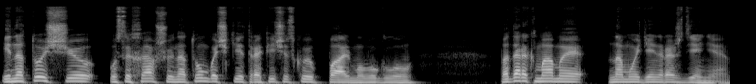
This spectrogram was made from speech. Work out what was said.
и на тощую, усыхавшую на тумбочке тропическую пальму в углу. Подарок мамы на мой день рождения.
